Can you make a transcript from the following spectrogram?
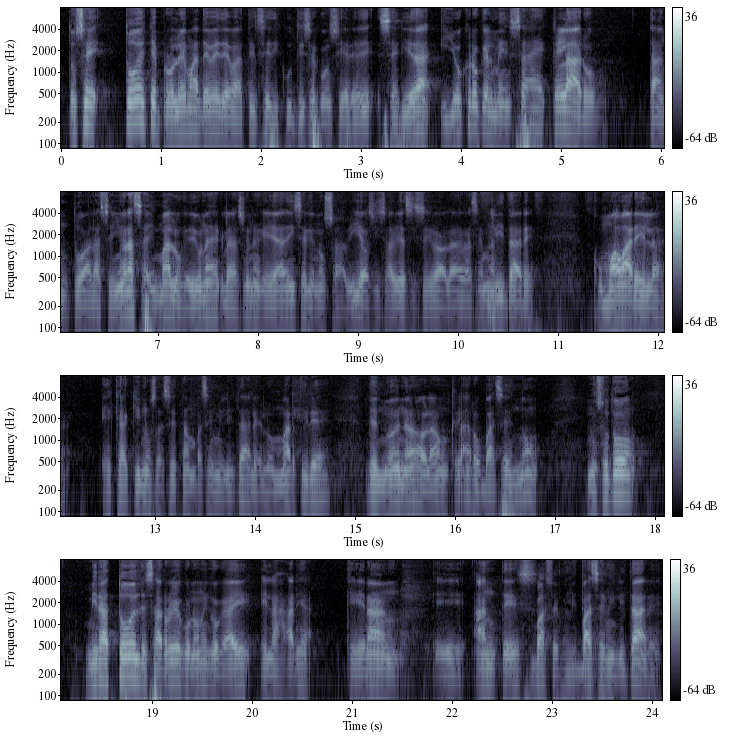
Entonces, todo este problema debe debatirse y discutirse con seriedad. Y yo creo que el mensaje claro, tanto a la señora Saimalo, que dio unas declaraciones que ella dice que no sabía o sí sabía si se iba a hablar de bases militares, como a Varela, es que aquí no se aceptan bases militares. Los mártires del 9 de enero hablaron claro, bases no. Nosotros, mira todo el desarrollo económico que hay en las áreas que eran eh, antes bases militares.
